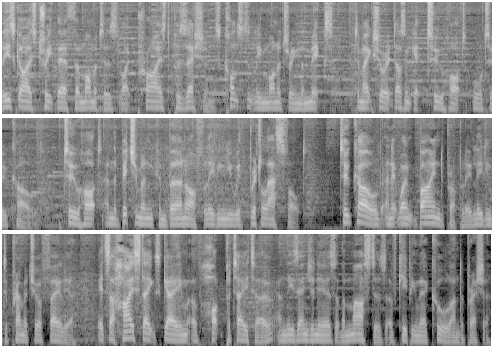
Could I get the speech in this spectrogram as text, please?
These guys treat their thermometers like prized possessions, constantly monitoring the mix to make sure it doesn't get too hot or too cold. Too hot and the bitumen can burn off, leaving you with brittle asphalt. Too cold and it won't bind properly, leading to premature failure. It's a high-stakes game of hot potato, and these engineers are the masters of keeping their cool under pressure.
